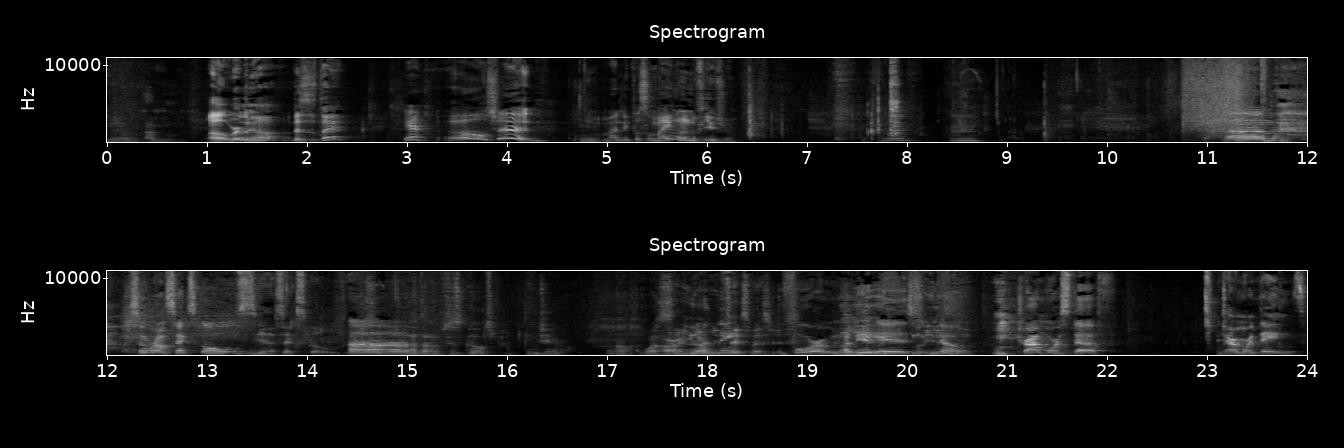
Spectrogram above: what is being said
You know, I'm. Oh, really? Huh? This is the thing. Yeah. Oh shit. Might need to put some anal in the future. Um, so we're on sex goals. Yeah, sex goals. I Um, thought it was just goals in general. Oh, well, all you don't read text messages. for me I did read is it. you know try more stuff, try more things,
